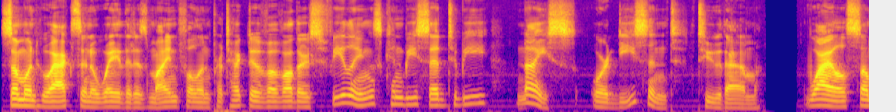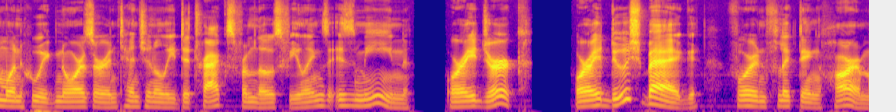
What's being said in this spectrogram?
Someone who acts in a way that is mindful and protective of others' feelings can be said to be nice or decent to them, while someone who ignores or intentionally detracts from those feelings is mean, or a jerk, or a douchebag for inflicting harm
